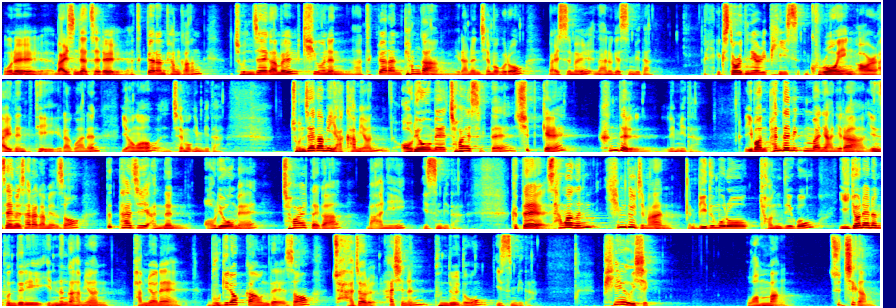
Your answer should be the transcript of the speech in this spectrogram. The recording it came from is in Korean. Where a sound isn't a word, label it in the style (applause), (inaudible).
오늘 말씀 자체를 특별한 평강, 존재감을 키우는 아, 특별한 평강이라는 제목으로 말씀을 나누겠습니다. Extraordinary Peace Growing Our Identity라고 하는 영어 제목입니다. 존재감이 약하면 어려움에 처했을 때 쉽게 흔들립니다. 이번 팬데믹뿐만이 아니라 인생을 살아가면서 뜻하지 않는 어려움에 처할 때가 많이 있습니다. 그때 상황은 힘들지만 믿음으로 견디고 이겨내는 분들이 있는가 하면 반면에 무기력 가운데에서 좌절하시는 분들도 있습니다. 피해 의식, 원망, 수치감,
